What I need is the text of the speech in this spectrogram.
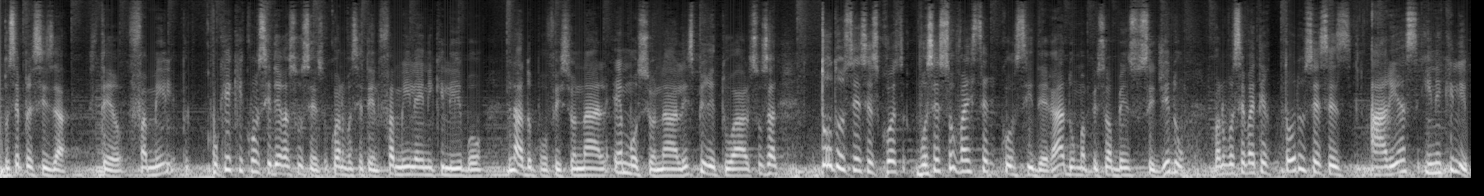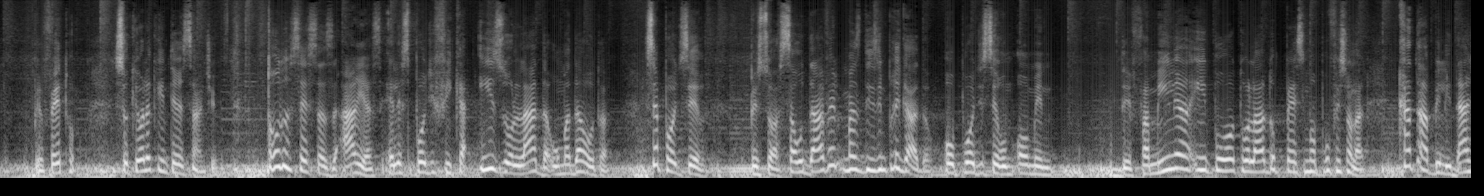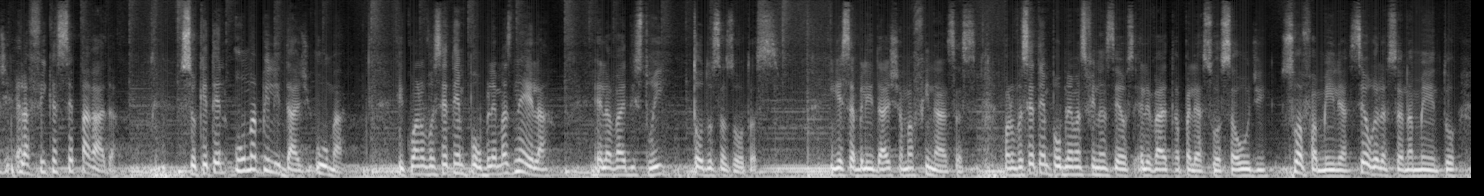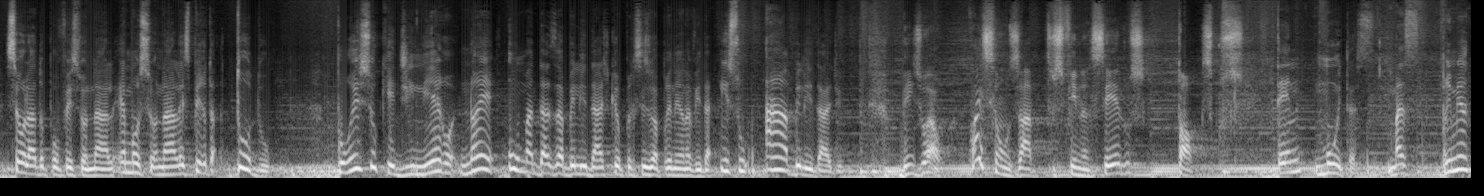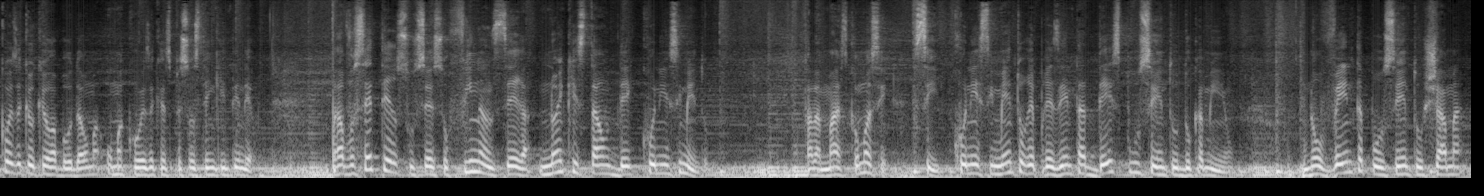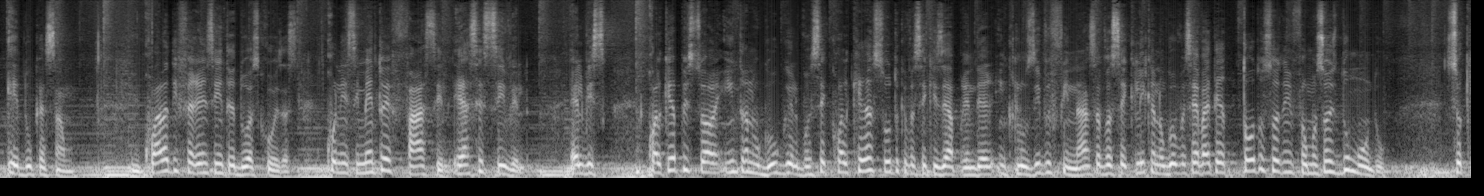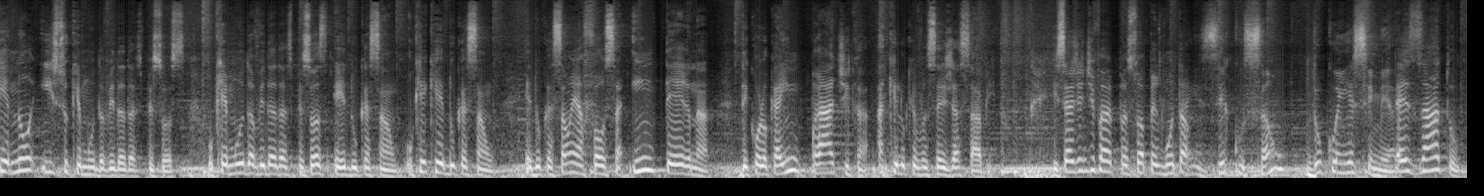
você precisa ter família. O que que considera sucesso? Quando você tem família em equilíbrio, lado profissional, emocional, espiritual, social, todas essas coisas, você só vai ser considerado uma pessoa bem-sucedida quando você vai ter todas essas áreas em equilíbrio. Perfeito? Só que olha que interessante. Todas essas áreas, elas podem ficar isoladas uma da outra. Você pode ser pessoa saudável, mas desempregada. Ou pode ser um homem de família e, por outro lado, péssimo profissional. Cada habilidade, ela fica separada. Só que tem uma habilidade, uma. E quando você tem problemas nela, ela vai destruir todas as outras. E essa habilidade chama finanças. Quando você tem problemas financeiros, ele vai atrapalhar sua saúde, sua família, seu relacionamento, seu lado profissional, emocional, espiritual, tudo. Por isso que dinheiro não é uma das habilidades que eu preciso aprender na vida. Isso é a habilidade. Benjoel, quais são os hábitos financeiros tóxicos? Tem muitas. Mas primeira coisa que eu quero abordar é uma, uma coisa que as pessoas têm que entender. Para você ter sucesso financeiro, não é questão de conhecimento. Fala, mas como assim? Sim, conhecimento representa 10% do caminho. 90% chama educação. Qual a diferença entre duas coisas? Conhecimento é fácil, é acessível. Elvis, qualquer pessoa entra no Google, você qualquer assunto que você quiser aprender, inclusive finanças, você clica no Google, você vai ter todas as informações do mundo. Só que não é isso que muda a vida das pessoas. O que muda a vida das pessoas é educação. O que é educação? Educação é a força interna de colocar em prática aquilo que você já sabe. E se a gente vai para a sua pergunta. A execução do conhecimento. Exato.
